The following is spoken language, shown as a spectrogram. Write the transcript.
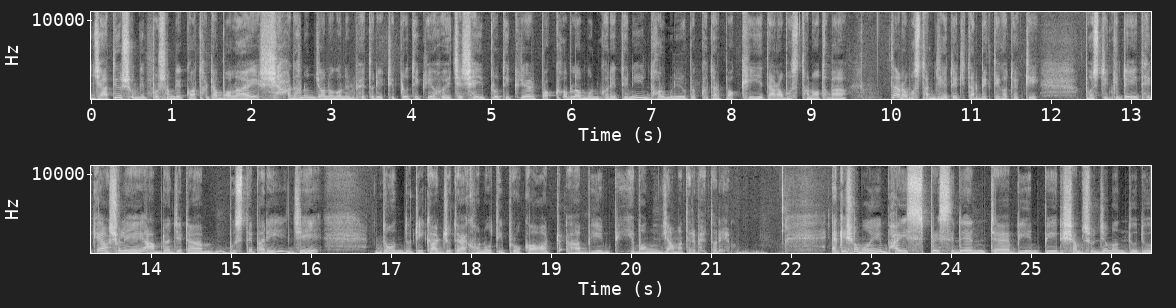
জাতীয় সংগীত প্রসঙ্গে কথাটা বলায়, সাধারণ জনগণের ভেতরে একটি প্রতিক্রিয়া হয়েছে। সেই প্রতিক্রিয়ার পক্ষ অবলম্বন করে তিনি ধর্মনিরপেক্ষতার পক্ষেই তার অবস্থান অথবা তার অবস্থান, যেহেতু এটি তার ব্যক্তিগত একটি পোস্টিং কিন্তু এই থেকে আসলে আমরা যেটা বুঝতে পারি যে দ্বন্দ্বটি কার্যত এখন অতি প্রকট বিএনপি এবং জামাতের ভেতরে। একই সময়ে ভাইস প্রেসিডেন্ট বিএনপির শামসুজ্জামান দুদু,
